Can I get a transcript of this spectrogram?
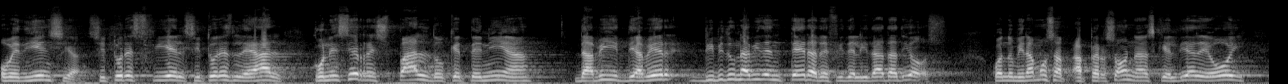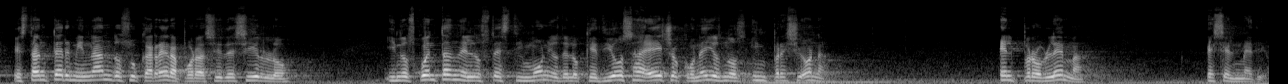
obediencia, si tú eres fiel, si tú eres leal, con ese respaldo que tenía David de haber vivido una vida entera de fidelidad a Dios. Cuando miramos a, personas que el día de hoy están terminando su carrera, por así decirlo, y nos cuentan en los testimonios de lo que Dios ha hecho con ellos, nos impresiona. El problema es el medio.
